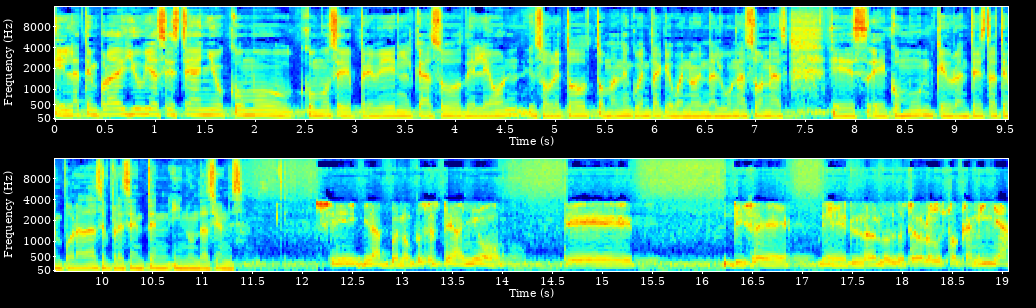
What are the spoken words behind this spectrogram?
en la temporada de lluvias este año, ¿cómo, ¿cómo se prevé en el caso de León? Sobre todo tomando en cuenta que, bueno, en algunas zonas es eh, común que durante esta temporada se presenten inundaciones. Sí, mira, bueno, pues este año, eh, dice, eh, los meteorólogos tocan niña,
